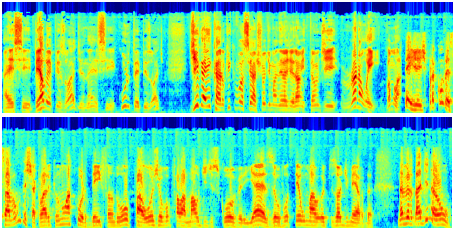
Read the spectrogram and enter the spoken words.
a esse belo episódio, né? Esse curto episódio. Diga aí, cara, o que, que você achou de maneira geral, então, de Runaway? Vamos lá. Bem, gente, para começar, vamos deixar claro que eu não acordei falando, opa, hoje eu vou falar mal de Discovery, yes, eu vou ter um episódio de merda. Na verdade, não.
